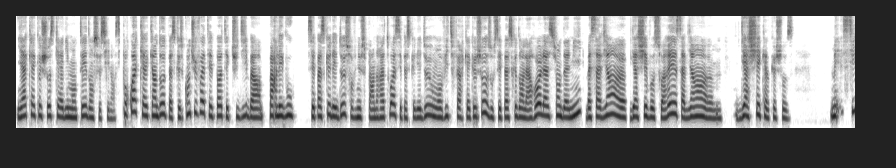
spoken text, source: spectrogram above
il y a quelque chose qui est alimenté dans ce silence. Pourquoi quelqu'un d'autre? Parce que quand tu vois tes potes et que tu dis, ben, parlez-vous, c'est parce que les deux sont venus se plaindre à toi, c'est parce que les deux ont envie de faire quelque chose, ou c'est parce que dans la relation d'amis, ben, ça vient euh, gâcher vos soirées, ça vient euh, gâcher quelque chose. Mais si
